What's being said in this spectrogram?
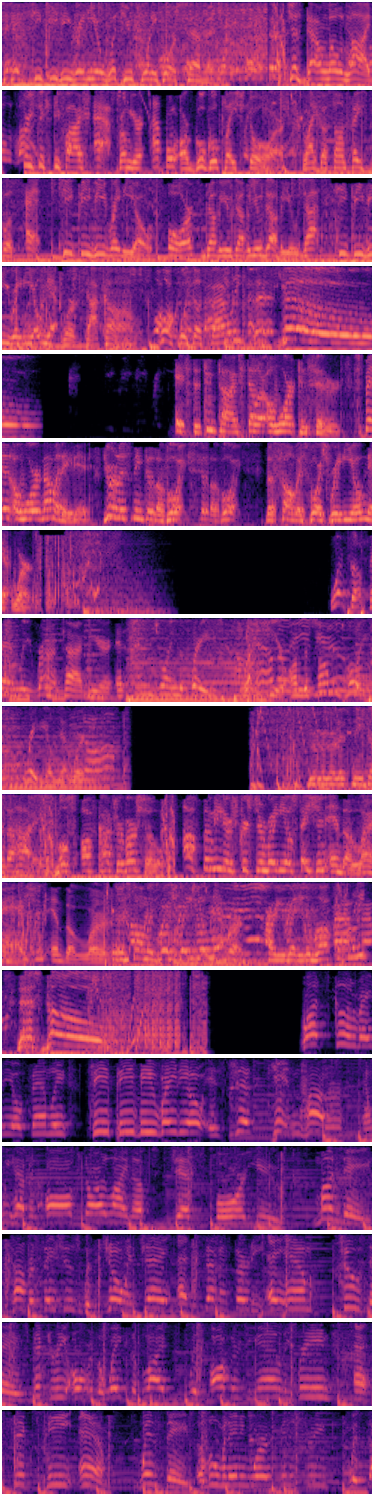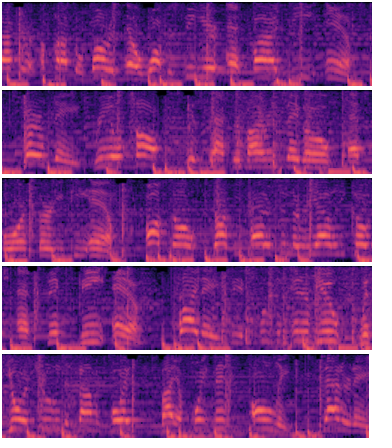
Take TPV Radio with you 24-7. Just download Live 365 app from your Apple or Google Play Store. Like us on Facebook at TPV Radio or www.tpvradionetwork.com. Walk with us, family. Let's go! It's the two-time Stellar Award considered, Spin Award nominated. You're listening to The Voice, to The Voice, the Psalmist Voice Radio Network. What's up, family? Ron Todd here, and I'm enjoying the praise right here on the Psalmist Voice Radio Network. You're, you're listening to the hottest, most off-controversial, off-the-meters Christian radio station in the land. In the land. The Psalmist Voice Radio Network. Are you ready to walk, family? Let's go! What's good, radio family? TPV Radio is just getting hotter, and we have an all-star lineup just for you. Mondays, conversations with Joe and Jay at 7.30 a.m. Tuesdays, victory over the weights of life with author Deanne Lebrine at 6 p.m. Wednesdays, illuminating word ministries with Dr. Apostle Forrest L. Walker Sr. at 5 p.m. Thursdays, Real Talk with Pastor Byron Sago at 4.30 p.m. Also, Dorothy Patterson, the reality coach, at 6 p.m. Fridays, the exclusive interview with yours truly, the Psalmist Voice, by appointment only. Saturdays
